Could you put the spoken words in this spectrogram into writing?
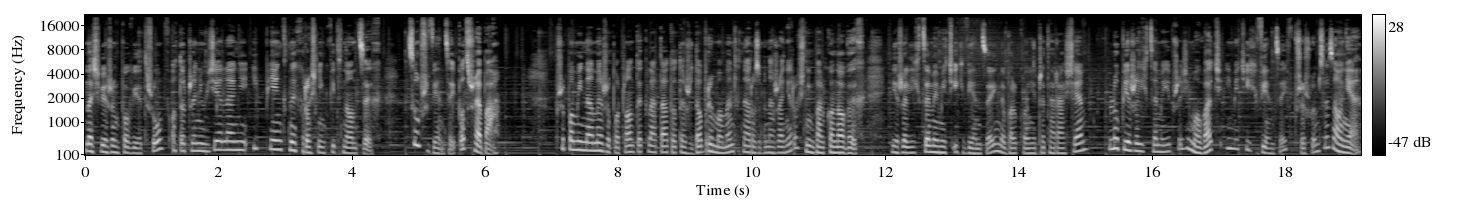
na świeżym powietrzu, w otoczeniu zieleni i pięknych roślin kwitnących. Cóż więcej potrzeba? Przypominamy, że początek lata to też dobry moment na rozmnażanie roślin balkonowych. Jeżeli chcemy mieć ich więcej na balkonie czy tarasie, lub jeżeli chcemy je przezimować i mieć ich więcej w przyszłym sezonie.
